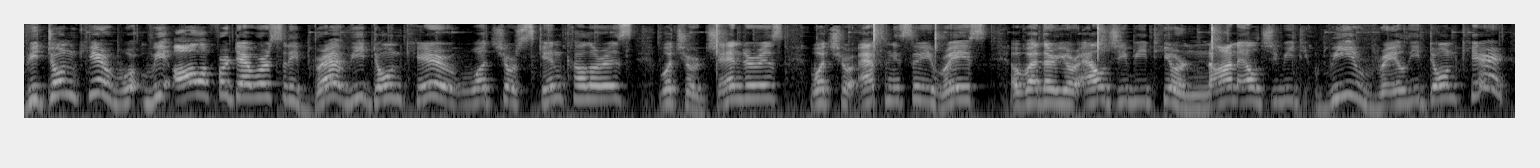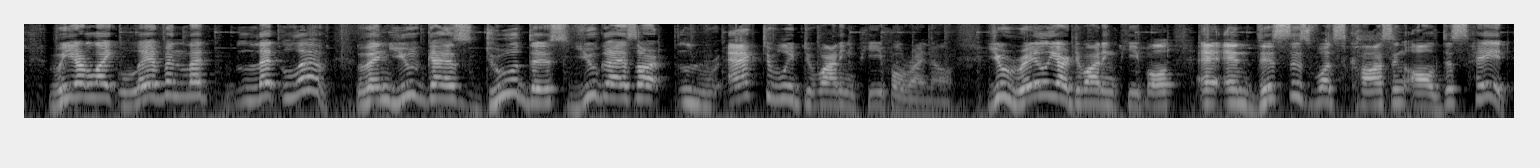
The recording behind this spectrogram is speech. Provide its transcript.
we don't care. We're- all are for diversity, bruh. We don't care what your skin color is, what your gender is, what your ethnicity, race, whether you're LGBT or non-LGBT. We really don't care. We are like live and let let live. When you guys do this, you guys are actively dividing people right now. You really are dividing people, and, and this is what's causing all this hate.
